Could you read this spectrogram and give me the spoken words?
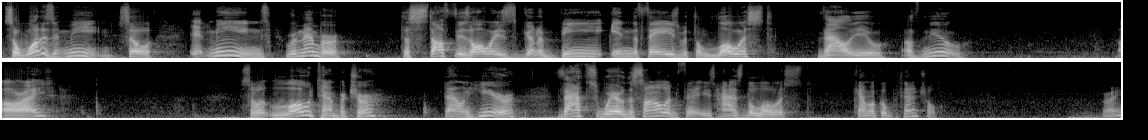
So what does it mean? So it means, remember, the stuff is always going to be in the phase with the lowest value of mu. All right? So at low temperature, down here, that's where the solid phase has the lowest chemical potential. Right?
